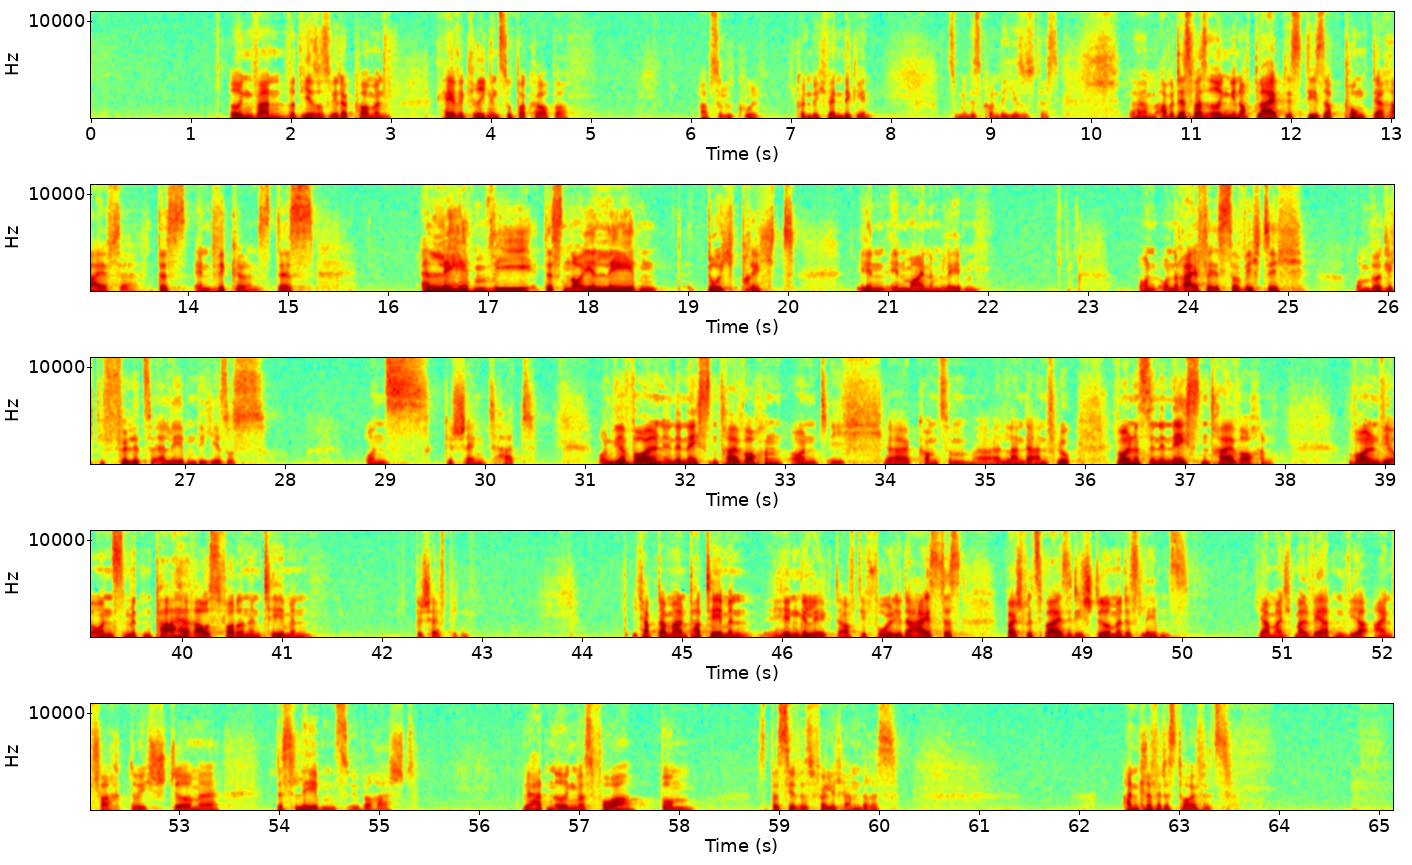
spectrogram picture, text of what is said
Irgendwann wird Jesus wiederkommen. Hey, wir kriegen einen Superkörper. Absolut cool. Können durch Wände gehen. Zumindest konnte Jesus das. Ähm, aber das, was irgendwie noch bleibt, ist dieser Punkt der Reife, des Entwickelns, des erleben, wie das neue Leben durchbricht in, in meinem Leben. Und, und Reife ist so wichtig, um wirklich die Fülle zu erleben, die Jesus uns geschenkt hat. Und wir wollen in den nächsten drei Wochen, und ich äh, komme zum äh, Landeanflug, wollen uns in den nächsten drei Wochen, wollen wir uns mit ein paar herausfordernden Themen beschäftigen. Ich habe da mal ein paar Themen hingelegt auf die Folie. Da heißt es beispielsweise die Stürme des Lebens. Ja, manchmal werden wir einfach durch Stürme des Lebens überrascht. Wir hatten irgendwas vor, bumm, es passiert was völlig anderes. Angriffe des Teufels.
